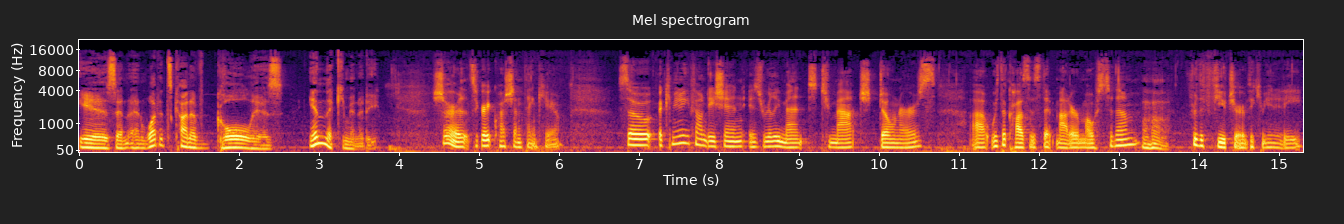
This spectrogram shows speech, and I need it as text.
is and, and what its kind of goal is in the community? Sure, that's a great question. Thank you. So, a community foundation is really meant to match donors uh, with the causes that matter most to them for the future of the community.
